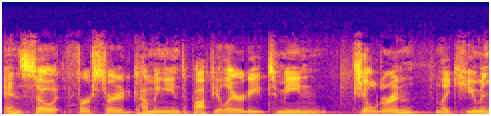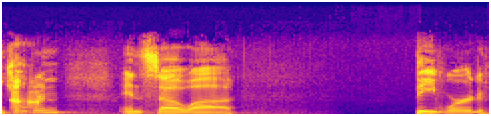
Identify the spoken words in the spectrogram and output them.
and so it first started coming into popularity to mean children, like human Uh-huh. children, and so. Uh, the word,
